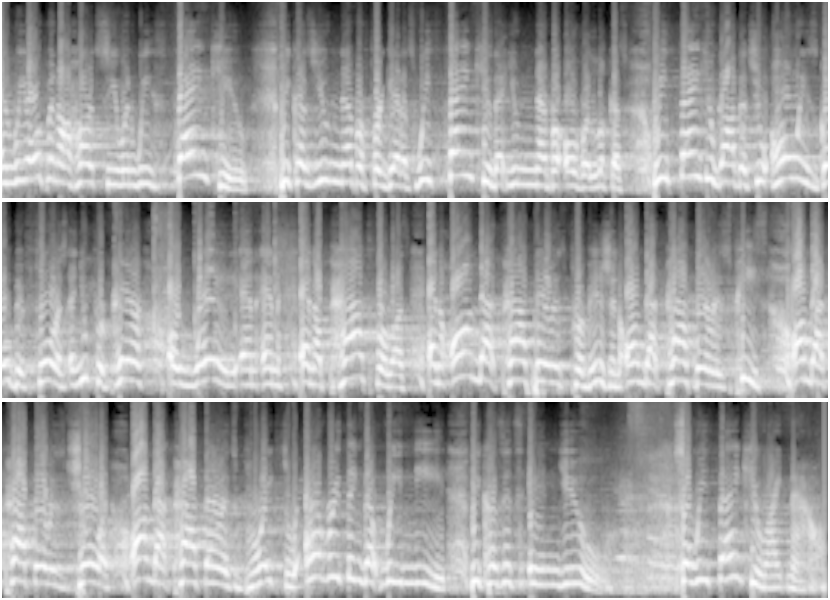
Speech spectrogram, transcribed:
And we open our hearts to you and we thank you because you never forget us. We thank you that you never overlook us. We thank you, God, that you always go before us and you prepare a way and, and, and a path for us. And on that path, there is provision. On that path, there is peace. On that path, there is joy. On that path, there is breakthrough. Through everything that we need because it's in you. So we thank you right now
